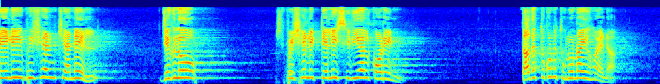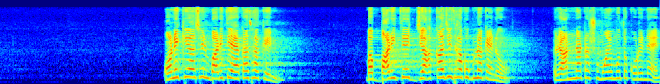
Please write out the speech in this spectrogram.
টেলিভিশন চ্যানেল, যেগুলো স্পেশালি টেলি সিরিয়াল করেন, তাদের তো কোনো তুলনাই হয় না। অনেকে আছেন বাড়িতে একা থাকেন, বা বাড়িতে যা কাজই থাকুক না কেন, রান্নাটা সময় মতো করে নেন,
